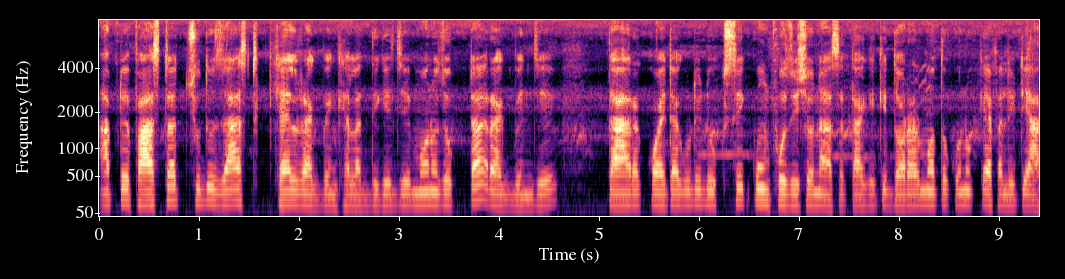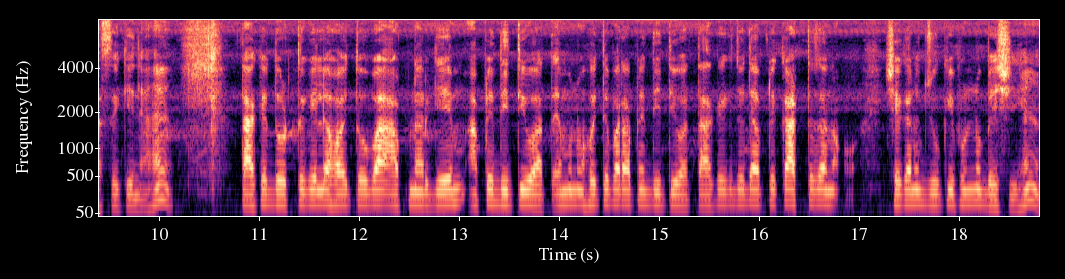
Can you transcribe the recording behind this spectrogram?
আপনি ফার্স্ট আর শুধু জাস্ট খেয়াল রাখবেন খেলার দিকে যে মনোযোগটা রাখবেন যে তার কয়টা গুটি ঢুকছে কোন পজিশনে আছে তাকে কি ধরার মতো কোনো ক্যাপাবিলিটি আছে কি না হ্যাঁ? তাকে ধরতে গেলে হয়তো বা আপনার গেম আপনি দ্বিতীয় হাত এমন হইতে পারে আপনি দ্বিতীয় হাত তাকে যদি আপনি কাটতে যান সেখানে ঝুঁকিপূর্ণ বেশি হ্যাঁ?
